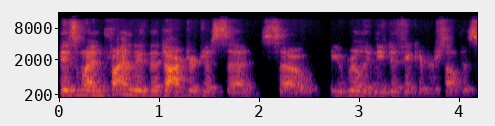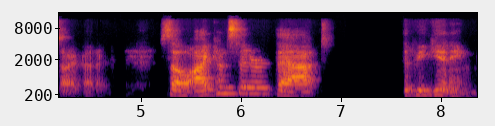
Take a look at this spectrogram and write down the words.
is when finally the doctor just said, so you really need to think of yourself as diabetic. So I considered that the beginning,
